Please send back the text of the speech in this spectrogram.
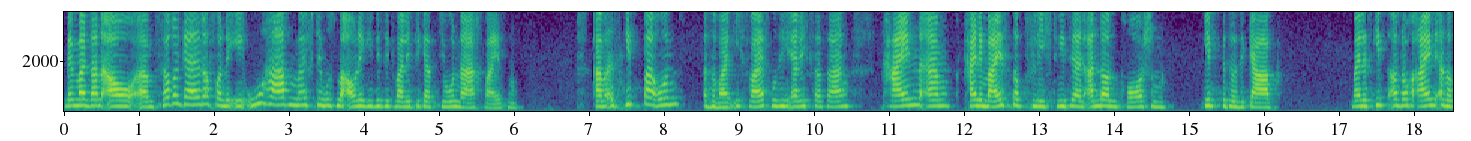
wenn man dann auch ähm, Fördergelder von der EU haben möchte, muss man auch eine gewisse Qualifikation nachweisen. Aber es gibt bei uns, also soweit ich es weiß, muss ich ehrlich gesagt sagen, kein, ähm, keine Meisterpflicht, wie es ja in anderen Branchen gibt, bzw. gab. Weil es gibt auch doch ein, also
